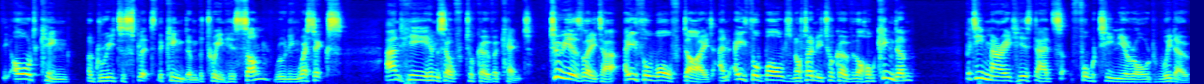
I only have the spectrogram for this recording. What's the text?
the old king agreed to split the kingdom between his son, ruling Wessex, and he himself took over Kent. Two years later, Aethelwulf died, and Aethelbald not only took over the whole kingdom, but he married his dad's 14-year-old widow.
